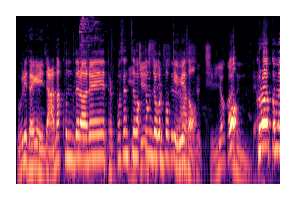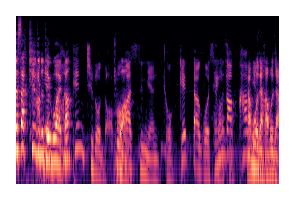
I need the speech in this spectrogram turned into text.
우리 되게 이제 아나콘드라를 100% 확정적으로 뽑기 위해서 어? 그럴 거면 싹튑기도 들고 할까? 컨텐츠로 좋아. 좋겠다고 가보자, 가보자.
